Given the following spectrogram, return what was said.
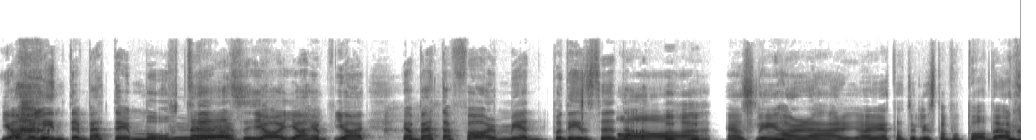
Jag vill inte betta emot. alltså, jag, jag, jag, jag bettar för med på din sida. Åh, älskling, hör det här? Jag vet att du lyssnar på podden.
